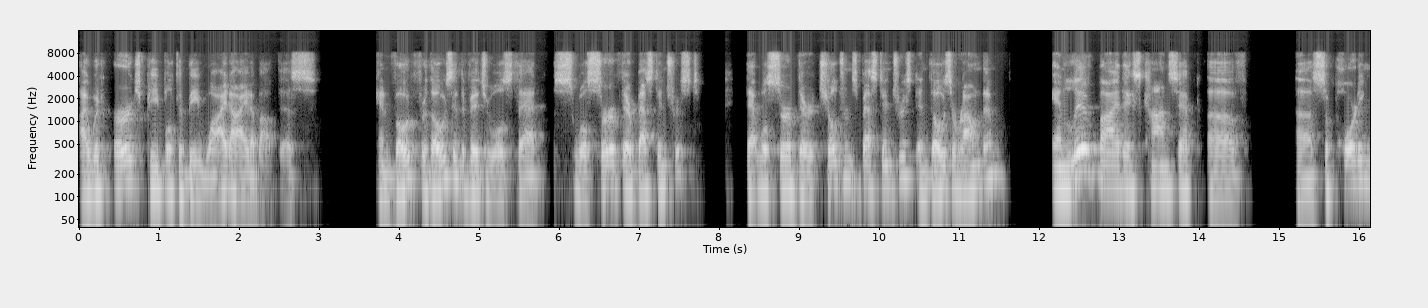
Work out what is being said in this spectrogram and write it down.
I would urge people to be wide eyed about this and vote for those individuals that will serve their best interest that will serve their children's best interest and those around them, and live by this concept of uh, supporting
